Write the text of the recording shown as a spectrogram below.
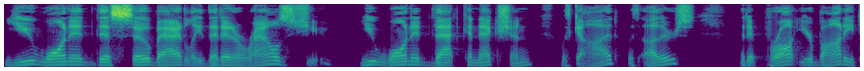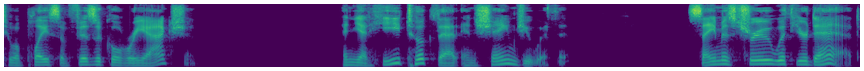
You wanted this so badly that it aroused you. You wanted that connection with God, with others, that it brought your body to a place of physical reaction. And yet he took that and shamed you with it. Same is true with your dad.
